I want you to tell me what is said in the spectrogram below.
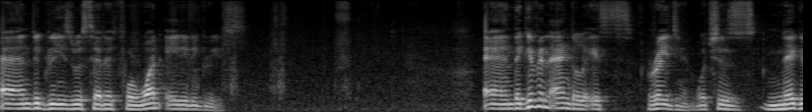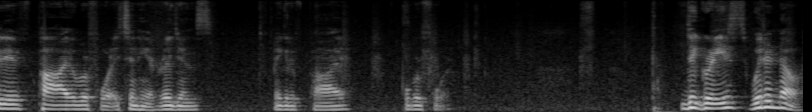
and degrees, we set it for 180 degrees. And the given angle is radian, which is negative pi over 4. It's in here, radians, negative pi over 4. Degrees, we don't know.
